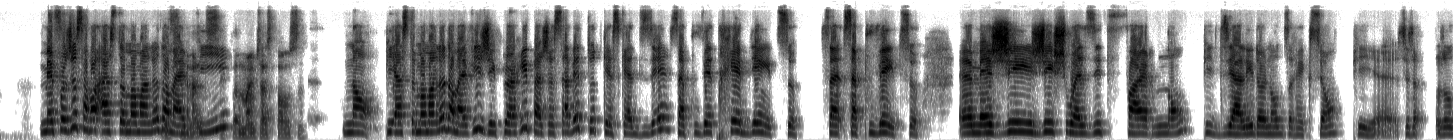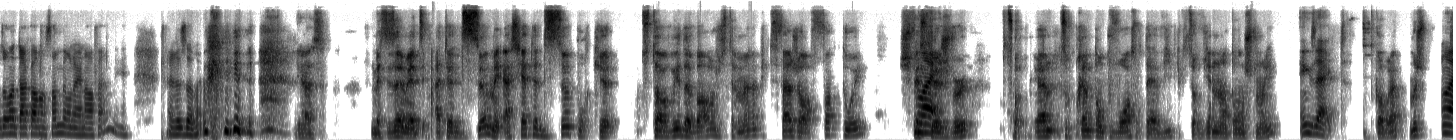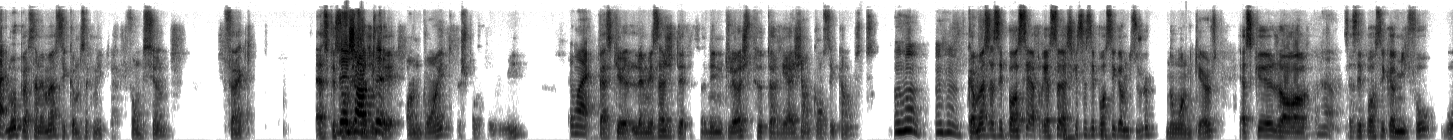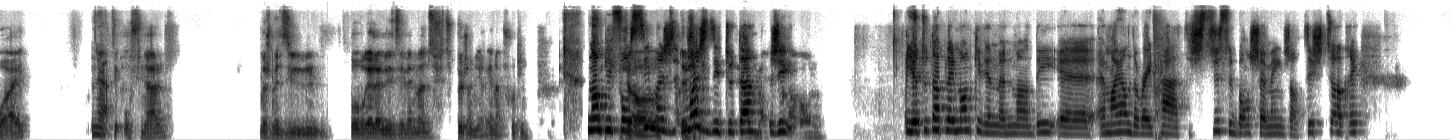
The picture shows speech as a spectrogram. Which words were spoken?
mais il faut juste savoir, à ce moment-là dans ma vie, c'est pas de même que ça se passe. hein. non. Puis à ce moment-là dans ma vie, j'ai pleuré parce que je savais tout ce qu'elle disait. Ça pouvait très bien être ça. Ça, ça pouvait être ça. Euh, mais j'ai j'ai choisi de faire non, puis d'y aller d'une autre direction. Puis euh, c'est ça. Aujourd'hui, on est encore ensemble, mais on a un enfant, mais ça reste de même. Yes. Mais c'est ça, mais elle t'a dit ça, mais est-ce qu'elle t'a dit ça pour que tu t'en reviennes de bord, justement, puis que tu fasses genre fuck toi, je fais ce que je veux, puis tu reprennes, tu reprennes ton pouvoir sur ta vie, puis que tu reviennes dans ton chemin? exact. Tu comprends? Moi, je- Ouais. moi personnellement, c'est comme ça que mes cartes fonctionnent. Fait que, est-ce que son message était on point? Je pense que oui. Ouais. Parce que le message était sonné une cloche, puis toi, tu as réagi en conséquence. Mhm, mhm. Comment ça s'est passé après ça? Est-ce que ça s'est passé comme tu veux? No one cares. Est-ce que, genre, Ah, ça s'est passé comme il faut? Ouais. Que, sais, au final, moi, je me dis, pour vrai, là, les événements du futur, j'en ai rien à foutre. là. Non, puis il faut aussi, moi je, moi, je dis tout le temps, j'ai. Il y a tout temps plein de monde qui viennent me demander euh, Am I on the right path? Je suis sur le bon chemin? Genre, tu sais, je suis en train.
